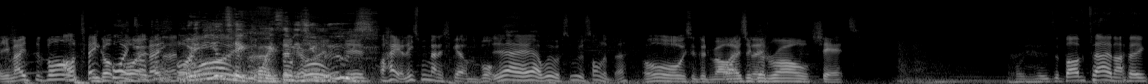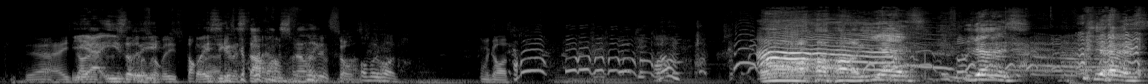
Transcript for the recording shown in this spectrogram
You made the ball. I'll take points. I'll take What points. do you mean you take points? That means you Oh, lose. Oh, hey, at least we managed to get on the board. Yeah, yeah, we were, we were solid there. Oh, it's a good roll. Oh, it's a good roll. Shit. It's above 10, I think. Yeah, he's Yeah, going- easily. He's stopped But is he gonna stop going him smelling? down. Oh my god. Oh my god. Oh, yes. Yes. Yes.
